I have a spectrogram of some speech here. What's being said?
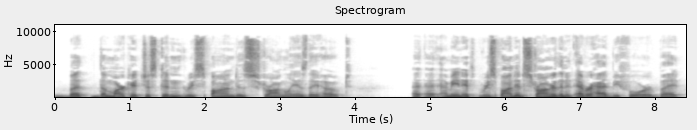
but the market just didn't respond as strongly as they hoped. I, I, I mean, it responded stronger than it ever had before, but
